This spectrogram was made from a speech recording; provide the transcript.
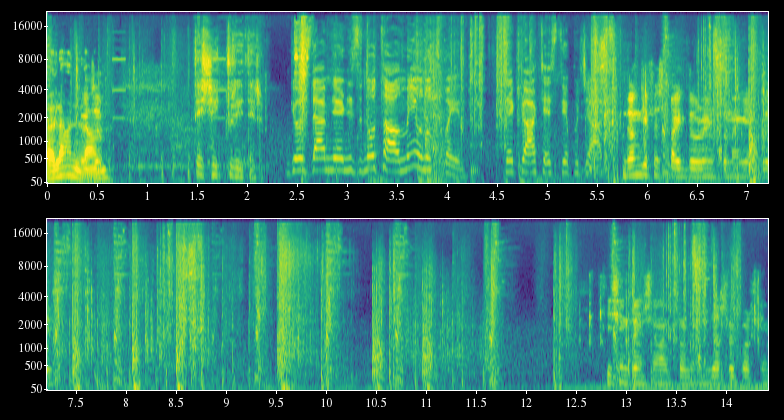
Helal lan. Teşekkür ederim. Gözlemlerinizi not almayı unutmayın. Tekrar test yapacağız. Don't give a spike to Winston again, please. He's intentional trolling, just report him.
